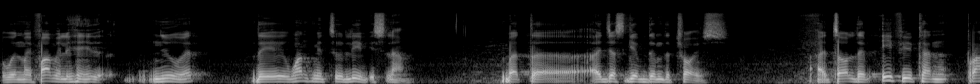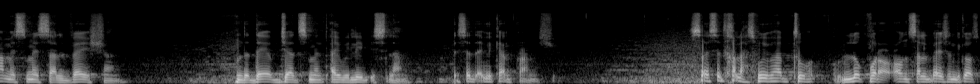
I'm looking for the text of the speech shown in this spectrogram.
When my family knew it, they want me to leave Islam. But uh, I just give them the choice. I told them, if you can promise me salvation on the day of judgment, I will leave Islam. They said, we can't promise you. So I said, Khalas, we have to look for our own salvation because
